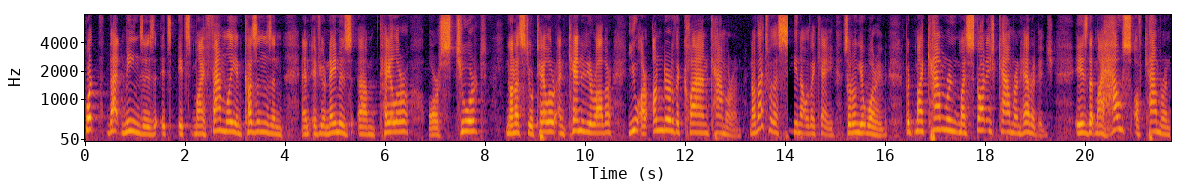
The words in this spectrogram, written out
What that means is it's, it's my family and cousins, and, and if your name is um, Taylor or Stewart no, not Stuart Taylor and Kennedy, rather, you are under the clan Cameron. Now that's with a C, not with a K, so don't get worried. But my Cameron, my Scottish Cameron heritage is that my house of Cameron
